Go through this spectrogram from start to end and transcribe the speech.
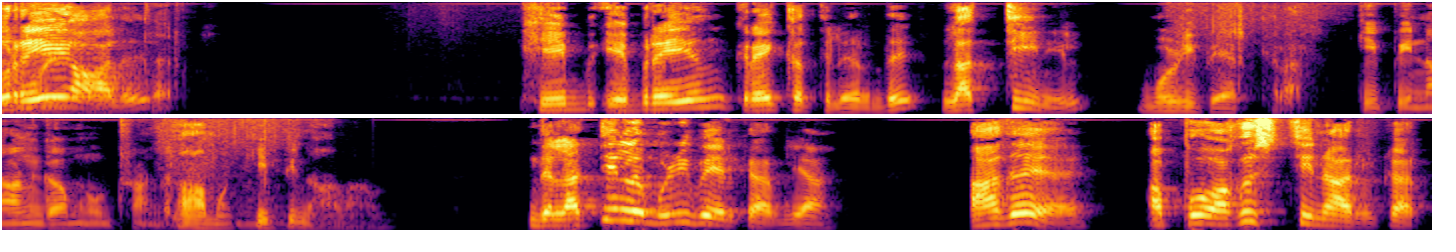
ஒரே மொழிபெயர்த்தார். எபிரேயம் கிரேக்கத்திலிருந்து லத்தீனில் மொழிபெயர்க்கிறார். கிபி நான்காம் நூற்றாண்டு ஆமா கிபி நாலாம். இந்த லத்தீன்ல மொழிபெயர்க்கார் இல்லையா? அத அப்போ அகஸ்தினார் இருக்கார்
